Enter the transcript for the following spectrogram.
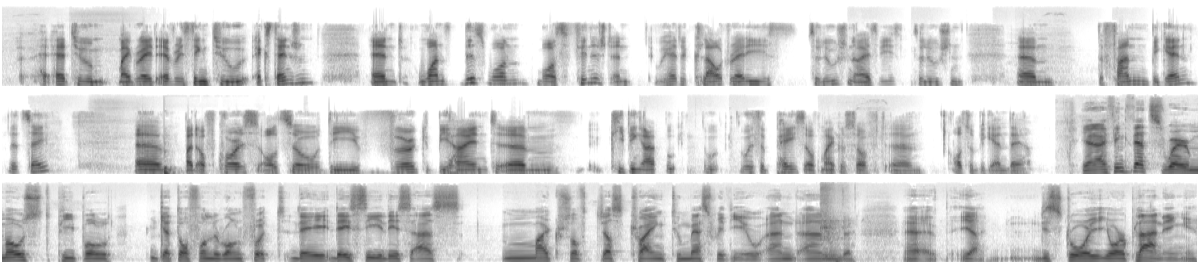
had to migrate everything to extension. And once this one was finished and we had a cloud ready solution, ISV solution, um, the fun began, let's say. Um, but of course, also the work behind um, keeping up with the pace of Microsoft um, also began there. Yeah, and I think that's where most people get off on the wrong foot. They they see this as Microsoft just trying to mess with you and and uh, yeah, destroy your planning. Yeah.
